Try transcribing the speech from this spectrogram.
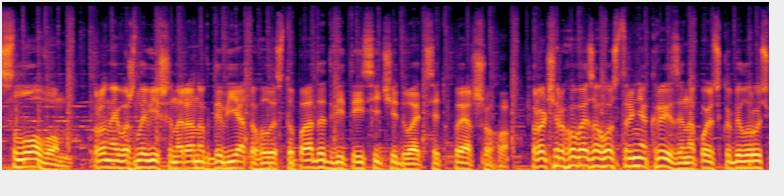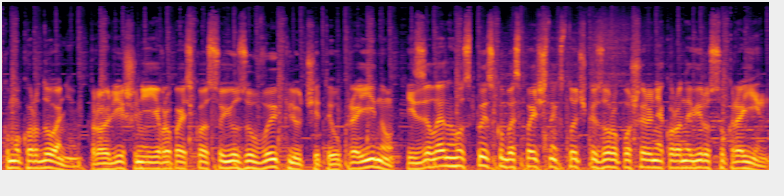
Словом про найважливіше на ранок 9 листопада 2021-го. Про чергове загострення кризи на польсько-білоруському кордоні, про рішення Європейського союзу виключити Україну із зеленого списку безпечних з точки зору поширення коронавірусу країн,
